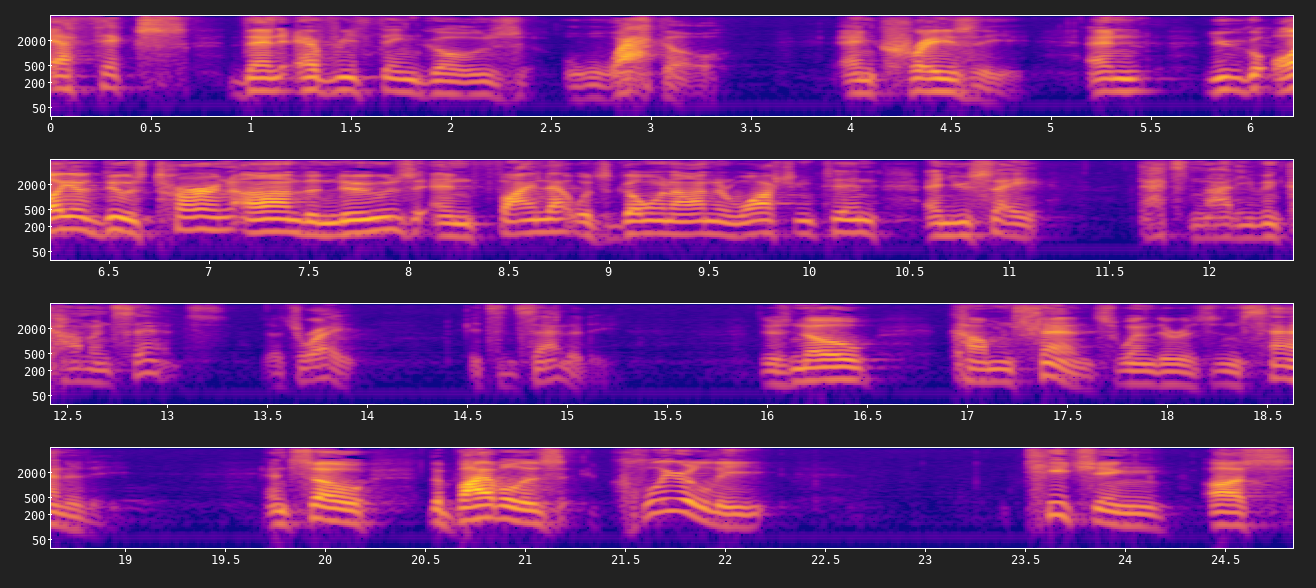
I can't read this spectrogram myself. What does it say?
ethics, then everything goes wacko and crazy. And you, all you have to do is turn on the news and find out what's going on in Washington, and you say, that's not even common sense. That's right. It's insanity. There's no common sense when there is insanity. And so the Bible is clearly teaching us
